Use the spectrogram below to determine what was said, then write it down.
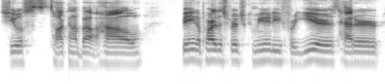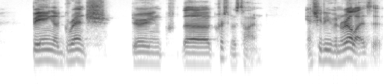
She was talking about how being a part of the spiritual community for years had her being a Grinch during the Christmas time, and she didn't even realize it.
